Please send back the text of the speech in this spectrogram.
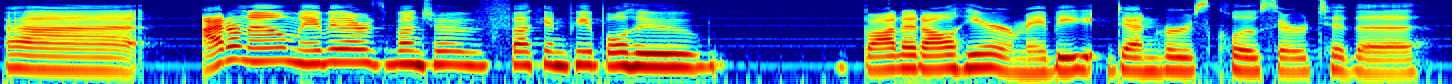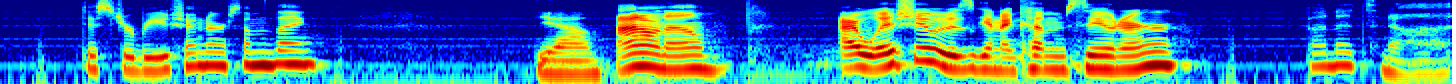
Uh, I don't know. Maybe there's a bunch of fucking people who bought it all here. Maybe Denver's closer to the distribution or something. Yeah, I don't know. I wish it was gonna come sooner, but it's not.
